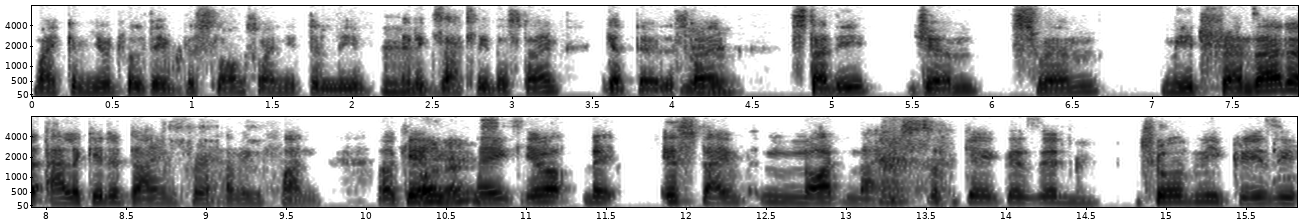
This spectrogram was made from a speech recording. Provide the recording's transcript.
My commute will take this long, so I need to leave at mm. exactly this time, get there this time, Okay. study, gym, swim, meet friends. I had to allocate a time for having fun. Okay, Oh, nice. like you know, like it's time not nice. Okay, because it drove me crazy.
